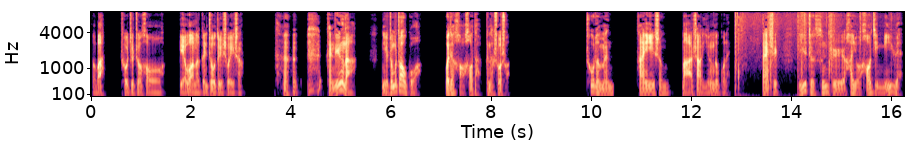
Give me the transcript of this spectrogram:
走吧，出去之后别忘了跟周队说一声。肯定的，你这么照顾我，我得好好的跟他说说。出了门，谭医生马上迎了过来，但是离着孙志还有好几米远，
